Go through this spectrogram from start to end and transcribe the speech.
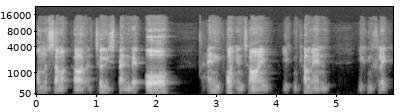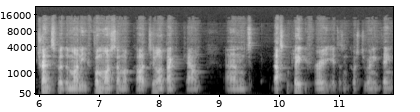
on the SumUp card until you spend it, or at any point in time, you can come in, you can click transfer the money from my SumUp card to my bank account, and that's completely free. It doesn't cost you anything.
